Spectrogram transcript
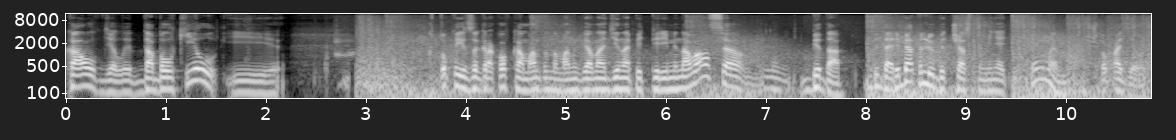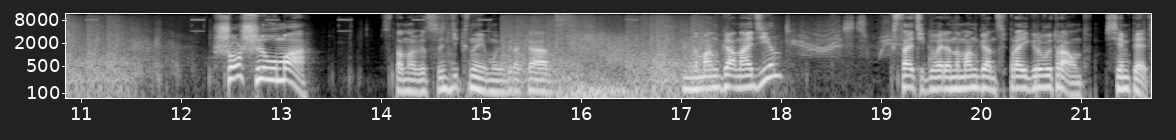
Кал делает double kill. И кто-то из игроков команды Наманган 1 опять переименовался. Ну, беда. Беда. Ребята любят часто менять никнеймы. Что поделать. Шошилма становится никнейм у игрока Наманган 1. Кстати говоря, наманганцы проигрывают раунд. 7-5.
